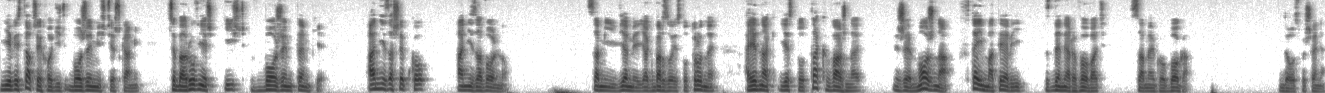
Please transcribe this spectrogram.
Nie wystarczy chodzić Bożymi ścieżkami. Trzeba również iść w Bożym tempie. Ani za szybko, ani za wolno. Sami wiemy, jak bardzo jest to trudne, a jednak jest to tak ważne, że można w tej materii zdenerwować samego Boga. Do usłyszenia.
